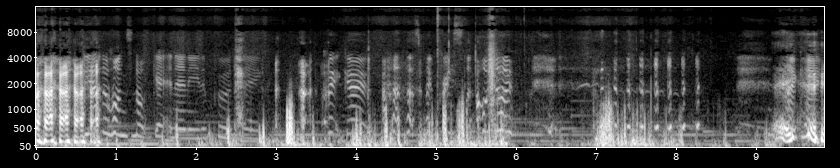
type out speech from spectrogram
the other one's not getting any, the poor thing. Quick, go. That's my bracelet. Oh no. okay,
